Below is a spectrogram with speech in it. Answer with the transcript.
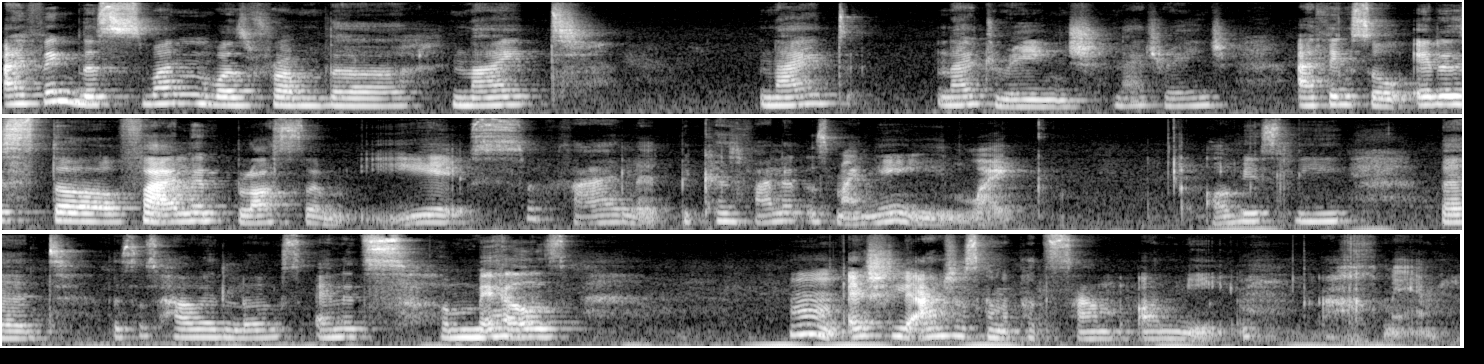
I think this one was from the night night night range night range. I think so. It is the violet blossom. Yes violet because violet is my name like obviously. But this is how it looks and it smells. Hmm actually i'm just gonna put some on me. Ah man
